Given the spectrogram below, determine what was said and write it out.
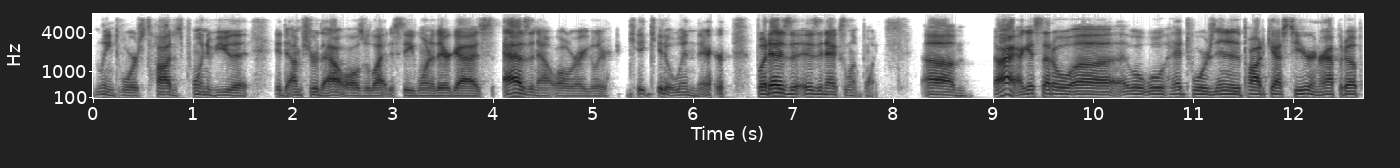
lean towards Todd's point of view that it, I'm sure the Outlaws would like to see one of their guys as an Outlaw regular get get a win there. But as a, as an excellent point. Um, all right, I guess that'll uh, we'll, we'll head towards the end of the podcast here and wrap it up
